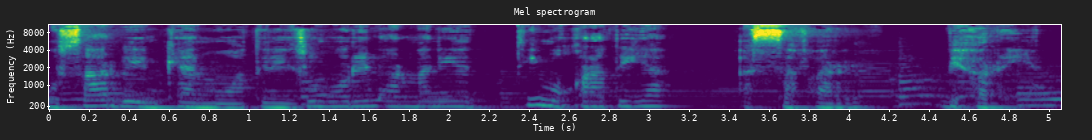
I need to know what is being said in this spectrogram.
وصار بإمكان مواطني الجمهورية الألمانية الديمقراطية السفر بحرية.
